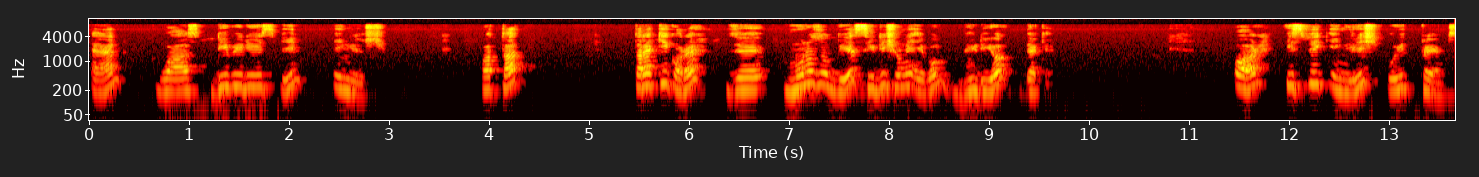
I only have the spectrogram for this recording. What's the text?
and watch DVDs in English. অর্থাৎ তারা কি করে? যে মনোযোগ দিয়ে সিডি শোনে এবং ভিডিও দেখে। Or speak English with friends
